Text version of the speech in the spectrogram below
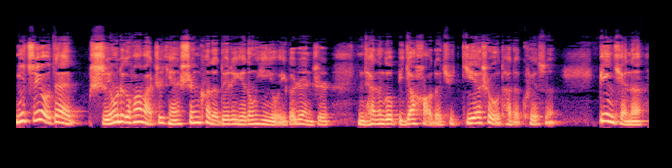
你只有在使用这个方法之前，深刻的对这些东西有一个认知，你才能够比较好的去接受它的亏损，并且呢，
